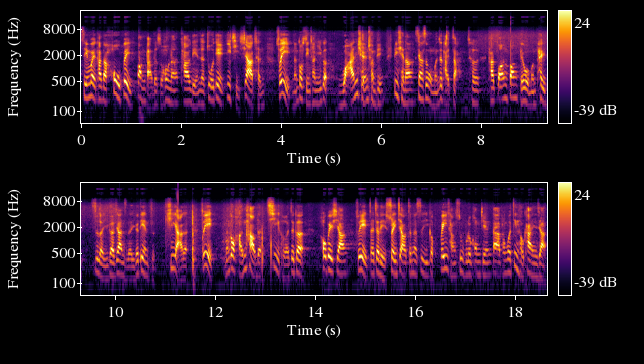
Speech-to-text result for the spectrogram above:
是因为它的后背放倒的时候呢，它连着坐垫一起下沉，所以能够形成一个完全纯平，并且呢，像是我们这台展车，它官方给我们配置了一个这样子的一个垫子，Kia 的，所以能够很好的契合这个。后备箱，所以在这里睡觉真的是一个非常舒服的空间。大家通过镜头看一下，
